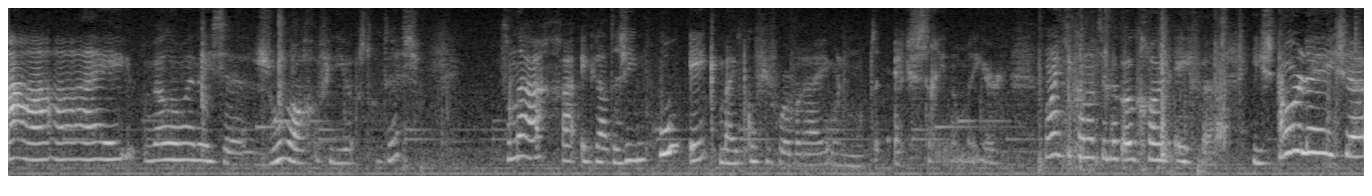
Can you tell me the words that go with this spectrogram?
Hi, welkom bij deze zondag video als het goed is. Vandaag ga ik laten zien hoe ik mijn proefje voorbereid, maar dan op de extreme manier. Want je kan natuurlijk ook gewoon even iets doorlezen.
